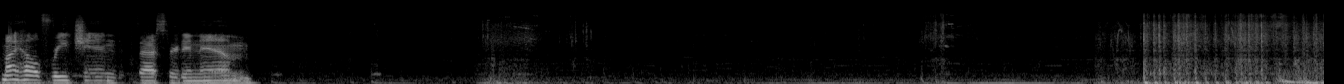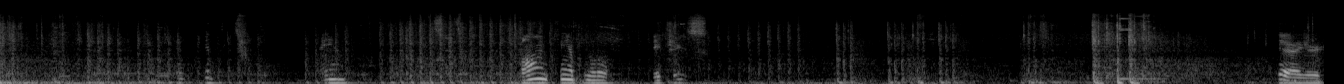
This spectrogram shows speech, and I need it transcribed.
my health reached faster than him. Man. Spawn camping little bitches. Yeah, you're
